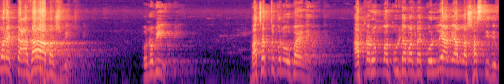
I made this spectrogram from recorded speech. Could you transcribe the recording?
পর একটা আদাব আসবে। ও নবী, বাঁচার তো কোনো উপায় নেই। আপনার উম্মত উল্টাপাল্টা করলে আমি আল্লাহ শাস্তি দেব।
